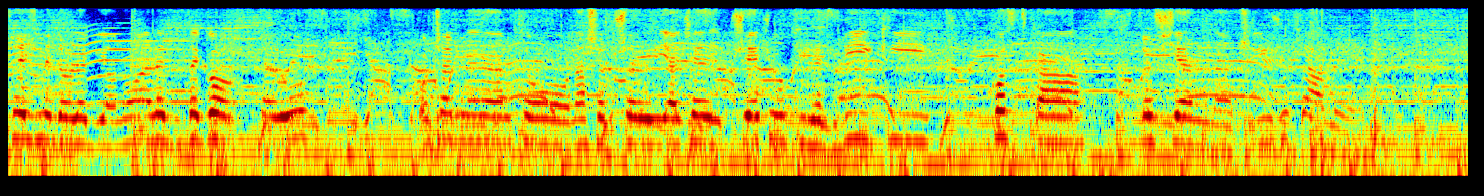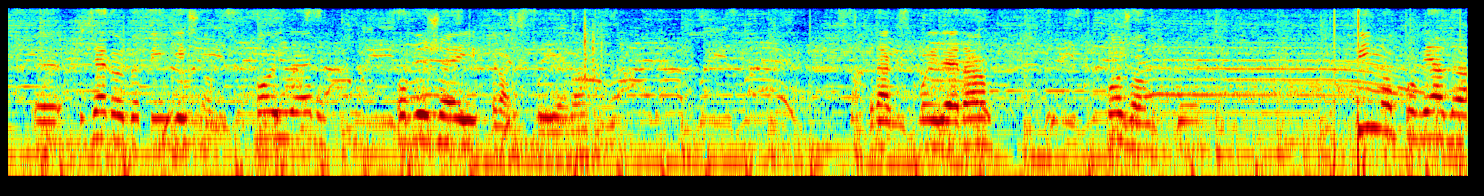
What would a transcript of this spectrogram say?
Przejdźmy do Legionu, ale do tego celu potrzebne nam są nasze przyjaciel, przyjaciółki lesbijki, kostka rozsienna, czyli rzucamy y, 0 do 50 spoiler, powyżej brak spoilera. Brak spoilera, w porządku. Film opowiada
